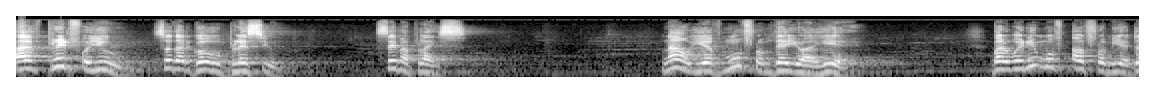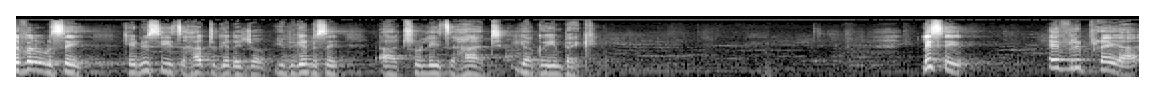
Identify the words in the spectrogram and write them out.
I've prayed for you so that God will bless you. Same applies. Now you have moved from there, you are here. But when you move out from here, devil will say, Can you see it's hard to get a job? You begin to say, ah, Truly, it's hard. You are going back. Listen, every prayer,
